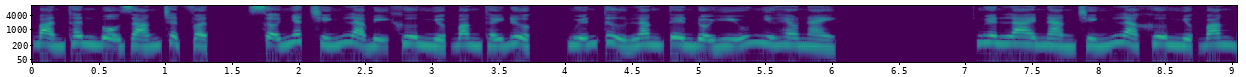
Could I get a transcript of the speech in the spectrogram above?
Bản thân bộ dáng chật vật, sợ nhất chính là bị Khương Nhược Băng thấy được, Nguyễn Tử Lăng tên đội hữu như heo này. Nguyên lai nàng chính là Khương Nhược Băng.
